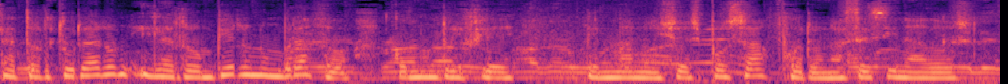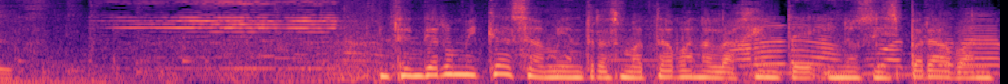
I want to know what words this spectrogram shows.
la torturaron y le rompieron un brazo con un rifle. Mi hermano y su esposa fueron asesinados. Incendiaron mi casa mientras mataban a la gente y nos disparaban.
